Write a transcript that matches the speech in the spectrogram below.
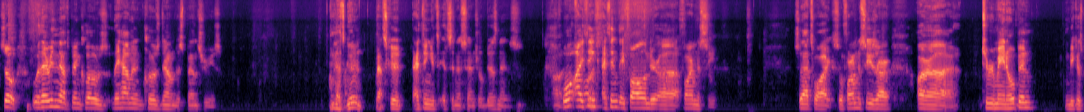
So with everything that's been closed, they haven't closed down dispensaries. That's good. That's good. I think it's it's an essential business. Oh, Well, I think. I think they fall under uh, pharmacy. So that's why. So pharmacies are are uh, to remain open because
